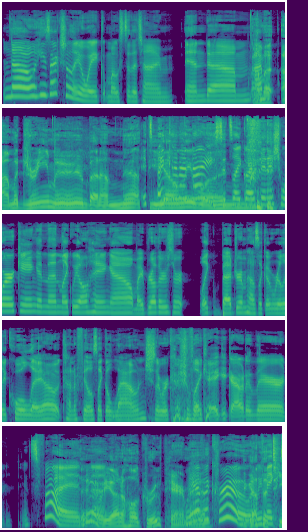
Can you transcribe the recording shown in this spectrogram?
No, he's actually awake most of the time, and um, I'm, a I'm a dreamer, but I'm not It's the been kind of only nice. one. It's like I finish working and then like we all hang out. My brothers are like bedroom has like a really cool layout. It kind of feels like a lounge, so we're kind of like hanging out in there. It's fun. Yeah, we got a whole group here, We man. We have a crew. We we make Teen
